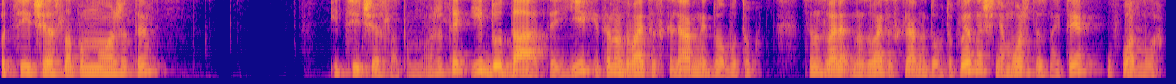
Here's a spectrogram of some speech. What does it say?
Оці числа помножити. І ці числа помножити, і додати їх. І це називається скалярний добуток. Це називається скалярний добуток. Визначення можете знайти у формулах.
